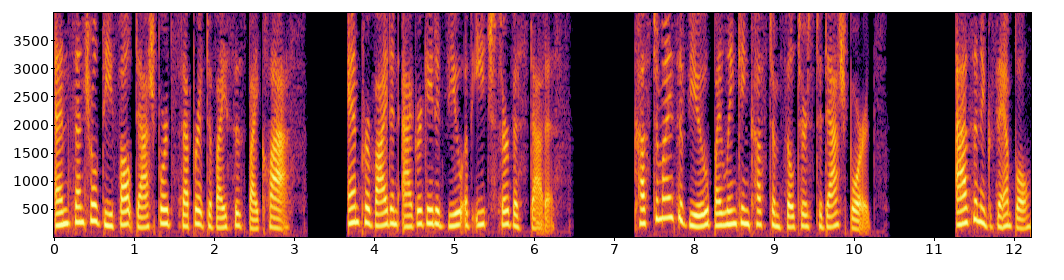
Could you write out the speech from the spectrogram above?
N-Central default dashboards separate devices by class and provide an aggregated view of each service status. Customize a view by linking custom filters to dashboards. As an example,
